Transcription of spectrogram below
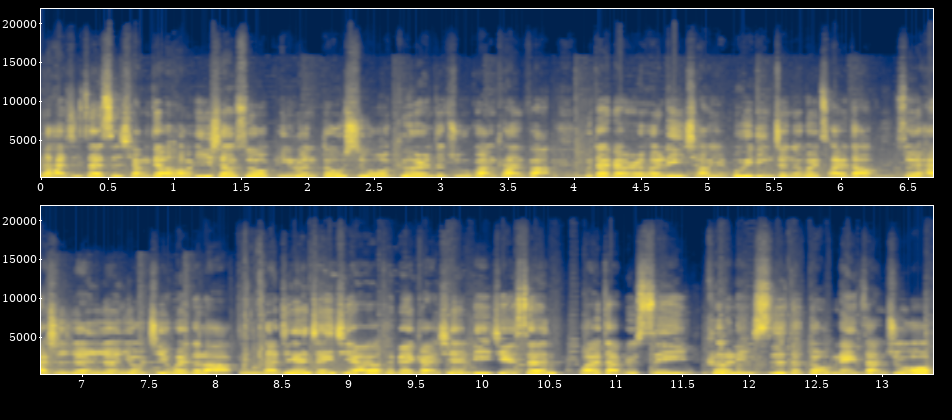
那还是再次强调哈，以上所有评论都是我个人的主观看法，不代表任何立场，也不一定真的会猜到，所以还是人人有机会的啦。那今天这一集啊，要特别感谢李杰森、YWC、克里斯的斗内赞助哦。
